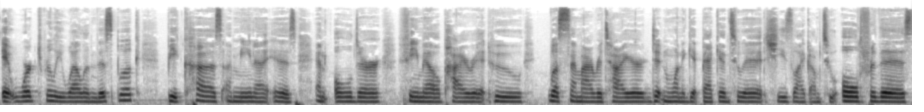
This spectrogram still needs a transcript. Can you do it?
it worked really well in this book because Amina is an older female pirate who was semi retired, didn't want to get back into it. She's like, I'm too old for this,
